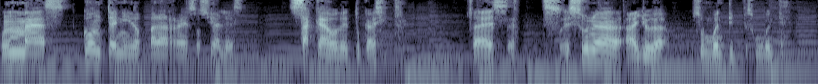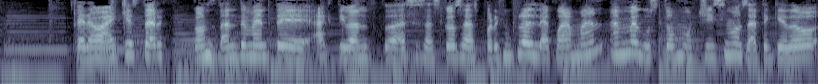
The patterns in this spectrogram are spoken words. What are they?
más contenido para redes sociales sacado de tu cabecita. O sea, es, es, una ayuda, es un buen tip, es un buen tip pero hay que estar constantemente activando todas esas cosas. Por ejemplo, el de Aquaman, a mí me gustó muchísimo, o sea, te quedó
